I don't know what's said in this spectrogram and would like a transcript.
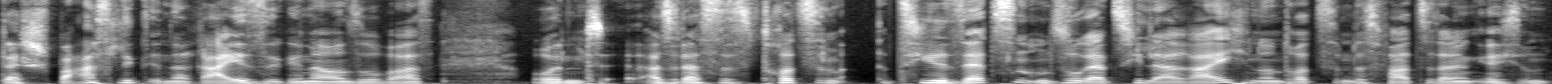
der Spaß liegt in der Reise, genau so war es. Und also, dass es trotzdem Ziel setzen und sogar Ziele erreichen und trotzdem das Fazit eigentlich und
